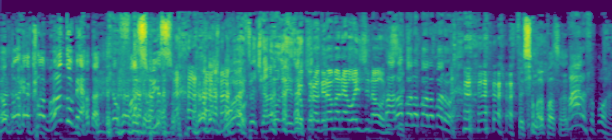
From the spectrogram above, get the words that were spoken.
Eu tô reclamando, merda. Eu faço isso. O programa não é hoje, não. Parou, parou, parou, parou. Foi semana passada. Para essa porra.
